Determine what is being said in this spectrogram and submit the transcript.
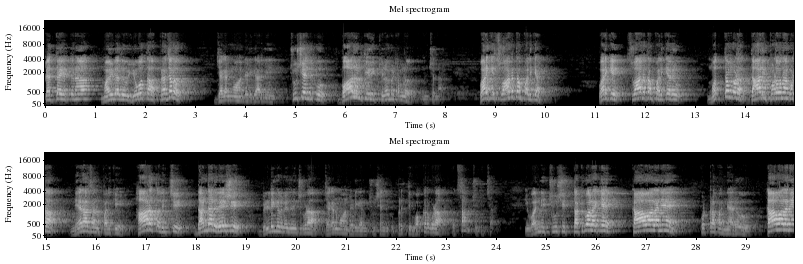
పెద్ద ఎత్తున మహిళలు యువత ప్రజలు జగన్మోహన్ రెడ్డి గారిని చూసేందుకు బారులు తీరి కిలోమీటర్లు నుంచున్నారు. వారికి స్వాగతం పలికారు. వారికి స్వాగతం పలికారు. మొత్తం కూడా దారి పొడవునా కూడా నేరాజనం పలికి హారతలు ఇచ్చి దండలు వేసి బిల్డింగుల మీద నుంచి కూడా జగన్మోహన్ రెడ్డి గారిని చూసేందుకు ప్రతి ఒక్కరు కూడా ఉత్సాహం చూపించారు. ఇవన్నీ చూసి తట్టుకోలేకే కావాలనే కుట్ర పన్నారు. కావాలనే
